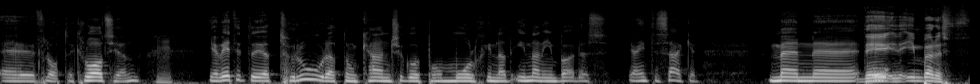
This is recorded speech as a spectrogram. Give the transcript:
eh, förlåt, Kroatien. Mm. Jag vet inte, jag tror att de kanske går på målskillnad innan inbördes. Jag är inte säker. Men... Eh, Det är inbördes...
